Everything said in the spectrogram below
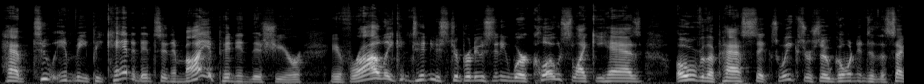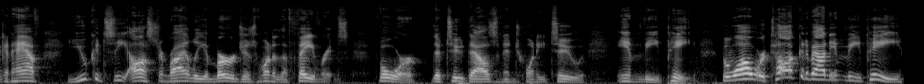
have two MVP candidates. And in my opinion, this year, if Riley continues to produce anywhere close like he has over the past six weeks or so going into the second half, you could see Austin Riley emerge as one of the favorites for the 2022 MVP. But while we're talking about MVP,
